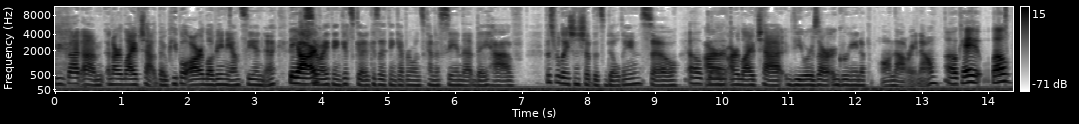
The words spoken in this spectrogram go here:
We've got um in our live chat though, people are loving Nancy and Nick. They are? So I think it's good because I think everyone's kind of seeing that they have this relationship that's building. So Oh, our our live chat viewers are agreeing up on that right now. Okay, well,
